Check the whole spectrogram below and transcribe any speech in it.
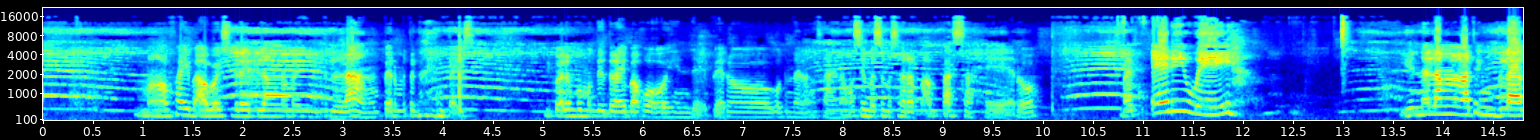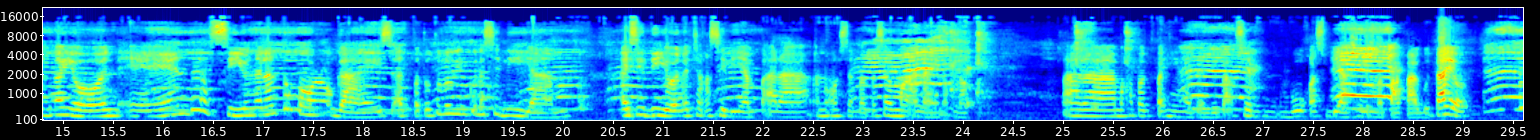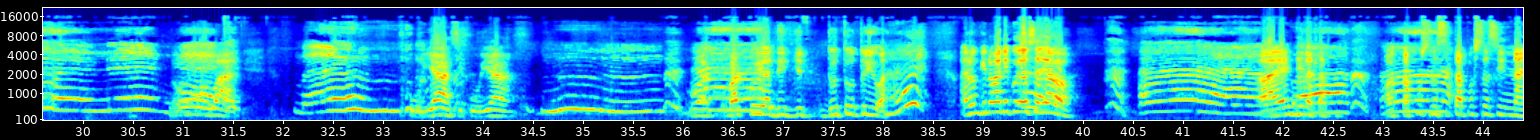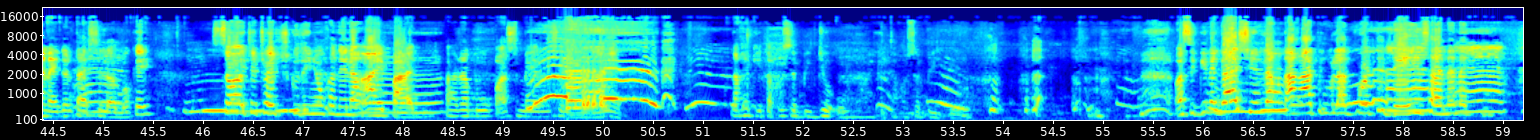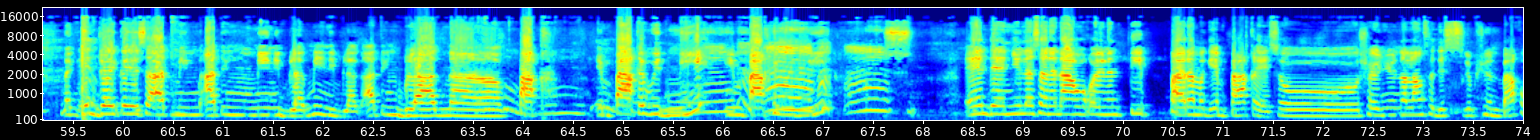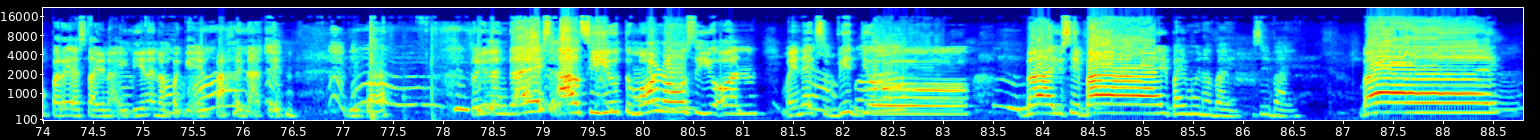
mga 5 hours drive lang naman lang. Pero matagal yun guys. Hindi ko alam kung magdadrive ako o hindi. Pero wag na lang sana. Kasi mas masarap ang pasahero. But anyway, yun na lang ang ating vlog ngayon. And see you na lang tomorrow guys. At patutulogin ko na si Liam. Ay si Dion at saka si Liam para, anong oras na ba? Basta mga 9 o'clock. Para makapagpahinga din, di ba? Kasi bukas biyahe, mapapagod tayo. Oh, what? Kuya, si kuya. What, what kuya did you do to, to you? Ah? Anong ginawa ni kuya sa'yo? Ay, hindi na Oh, tapos na, tapos na si nanay. Doon tayo sa loob, okay? So, ito-charge ko din yung kanilang iPad para bukas meron silang gamit. Nakikita ko sa video. Oh, nakikita ko sa video. o sige na guys, yun lang ang ating vlog for today. Sana nag nag-enjoy kayo sa ating ating mini vlog, mini vlog, ating vlog na pack impake with me, impake with me. And then, yun lang sana nakuha kayo ng tip para mag-empake. So, share nyo na lang sa description ba kung parehas tayo na idea na ng pag-empake natin. diba? So, yun lang guys. I'll see you tomorrow. See you on my next video. Bye. You say bye. Bye muna, bye. You say bye. Bye.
